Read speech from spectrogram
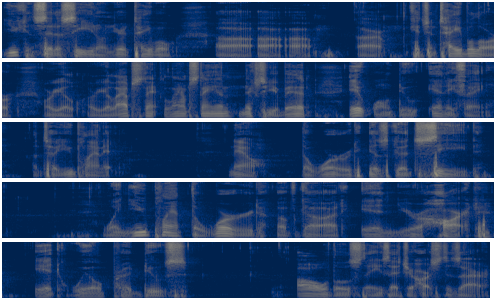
you can sit a seed on your table, uh, uh, uh, uh kitchen table, or or your or your lamp lamp stand next to your bed. It won't do anything until you plant it. Now, the word is good seed. When you plant the word of God in your heart, it will produce all those things that your heart's desire.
